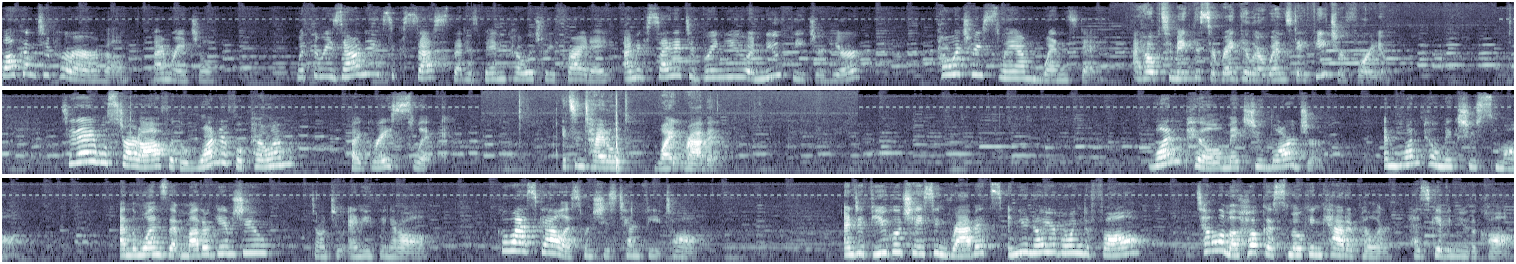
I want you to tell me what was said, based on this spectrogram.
Welcome to Pereiraville. I'm Rachel. With the resounding success that has been Poetry Friday, I'm excited to bring you a new feature here Poetry Slam Wednesday. I hope to make this a regular Wednesday feature for you. Today we'll start off with a wonderful poem by Grace Slick. It's entitled White Rabbit. One pill makes you larger, and one pill makes you small. And the ones that mother gives you don't do anything at all. Go ask Alice when she's 10 feet tall. And if you go chasing rabbits and you know you're going to fall, tell them a hookah smoking caterpillar has given you the call.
